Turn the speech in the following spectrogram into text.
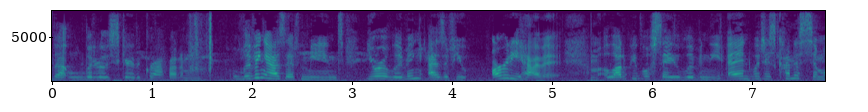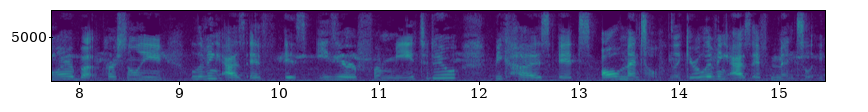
that literally scared the crap out of me. Living as if means you're living as if you already have it. Um, a lot of people say live in the end, which is kind of similar, but personally, living as if is easier for me to do because it's all mental. Like you're living as if mentally.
